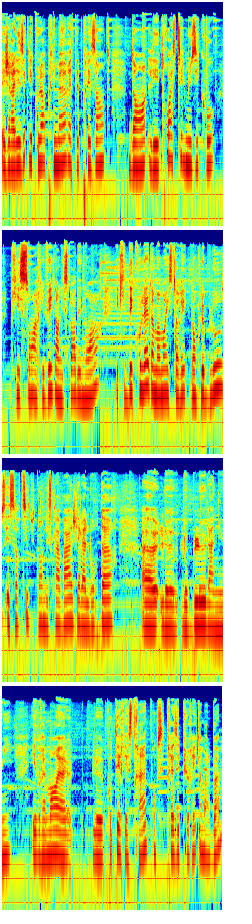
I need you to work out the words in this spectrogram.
Et j'ai réalisé que les couleurs primaires étaient présentes dans les trois styles musicaux qui sont arrivés dans l'histoire des Noirs et qui découlaient d'un moment historique. Donc le blues est sorti du temps de l'esclavage, il y a la lourdeur, euh, le, le bleu, la nuit et vraiment euh, le côté restreint. Donc c'est très épuré comme album.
